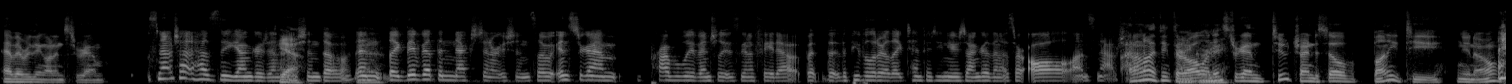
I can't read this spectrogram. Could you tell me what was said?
have everything on Instagram. Snapchat has the younger generation though, and like they've got the next generation. So Instagram probably eventually is going to fade out, but the, the people that are like 10, 15 years younger than us are all on Snapchat. I don't know. I think they're I all on. Instagram too, trying to sell bunny tea. You know?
